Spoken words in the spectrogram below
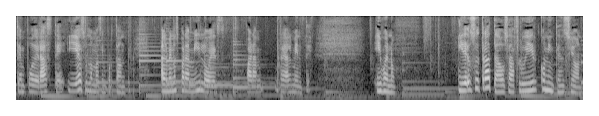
te empoderaste y eso es lo más importante. Al menos para mí lo es, para realmente. Y bueno, y de eso se trata, o sea, fluir con intención,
